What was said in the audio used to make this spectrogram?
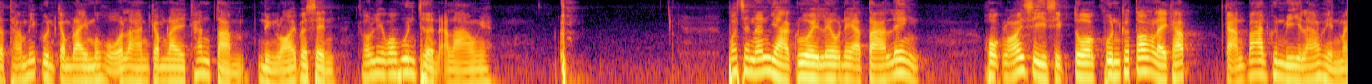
จะทำให้คุณกำไรมโหฬารกำไรขั้นต่ำหนึ่งร้อยเปอร์เซ็นต์เขาเรียกว่าหุ้นเทิร์นอลาวไง ราะฉะนั้นอยากรวยเร็วในอัตราเร่ง 640 ตัวคุณก็ต้องอะไรครับ การบ้านคุณมีแล้วเห็นไหม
